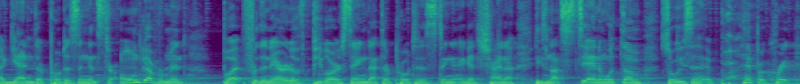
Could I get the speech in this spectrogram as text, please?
Again, they're protesting against their own government, but for the narrative, people are saying that they're protesting against China. He's not standing with them, so he's a hypocrite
